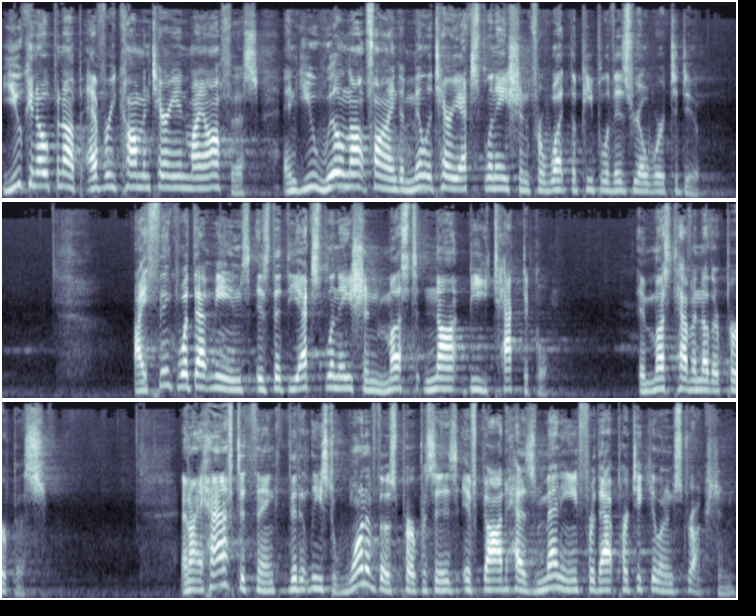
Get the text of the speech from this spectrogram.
you can open up every commentary in my office, and you will not find a military explanation for what the people of Israel were to do. I think what that means is that the explanation must not be tactical, it must have another purpose. And I have to think that at least one of those purposes, if God has many for that particular instruction,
